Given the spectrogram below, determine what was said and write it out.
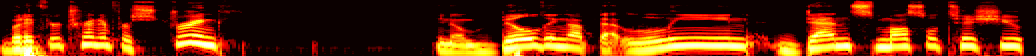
But if you're training for strength, you know, building up that lean, dense muscle tissue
